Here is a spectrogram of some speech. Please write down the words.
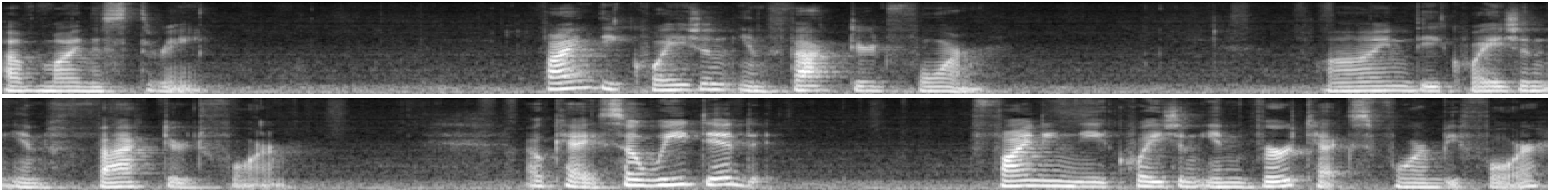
of minus 3. Find the equation in factored form. Find the equation in factored form. Okay, so we did finding the equation in vertex form before.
